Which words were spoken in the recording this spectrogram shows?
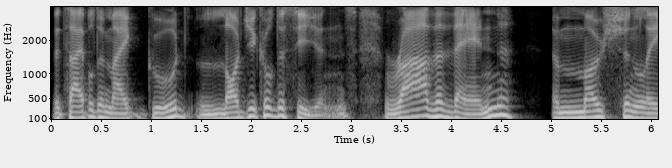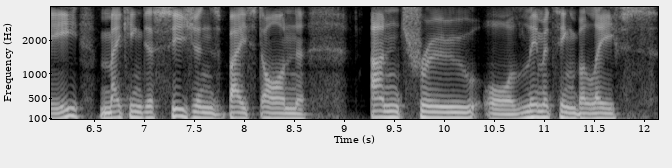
that's able to make good, logical decisions rather than emotionally making decisions based on untrue or limiting beliefs,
